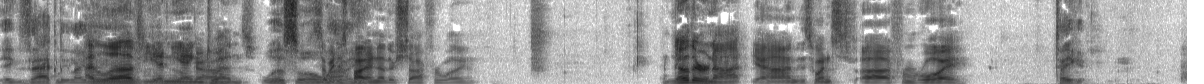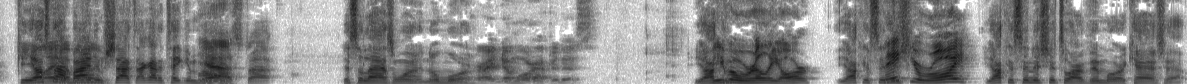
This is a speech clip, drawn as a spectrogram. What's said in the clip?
Exactly like I love Ying Yang oh, God. twins. Whistle. So we just bought another shot for William. No, they're not. Yeah, and this one's uh, from Roy. Take it. Can y'all light stop up buying another- them shots? I gotta take him home. Yeah, stop. This is the last one. No more. All right, no more after this. Y'all People can, really are. y'all can send Thank this, you, Roy. y'all can send this shit to our Venmo or Cash App.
